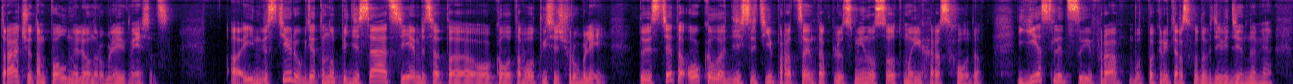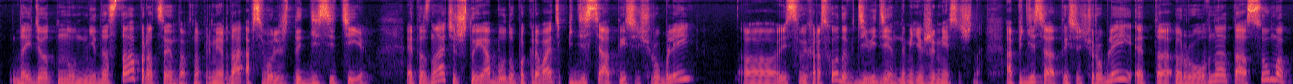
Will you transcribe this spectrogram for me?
трачу там полмиллиона рублей в месяц. А, инвестирую где-то, ну, 50-70, а, около того тысяч рублей. То есть это около 10% плюс-минус от моих расходов. Если цифра, вот покрытие расходов дивидендами, дойдет, ну, не до 100%, например, да, а всего лишь до 10%, это значит, что я буду покрывать 50 тысяч рублей – из своих расходов дивидендами ежемесячно. А 50 тысяч рублей это ровно та сумма,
